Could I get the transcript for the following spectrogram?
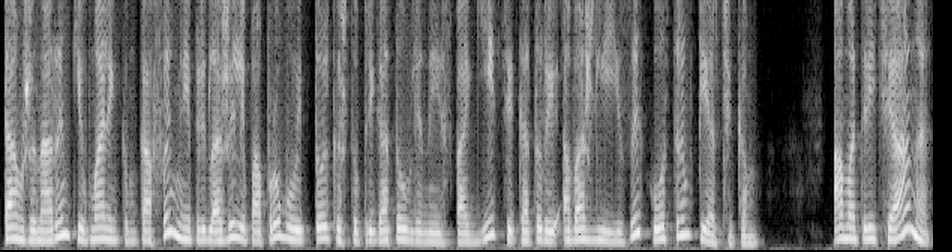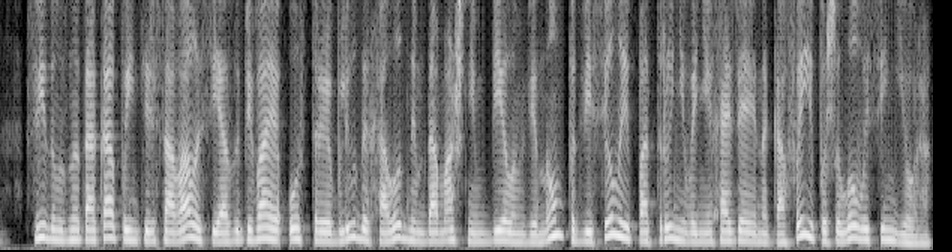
Там же на рынке в маленьком кафе мне предложили попробовать только что приготовленные спагетти, которые обожгли язык острым перчиком. А матричиана с видом знатока поинтересовалась я, запивая острое блюдо холодным домашним белым вином под веселые потрунивания хозяина кафе и пожилого сеньора,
